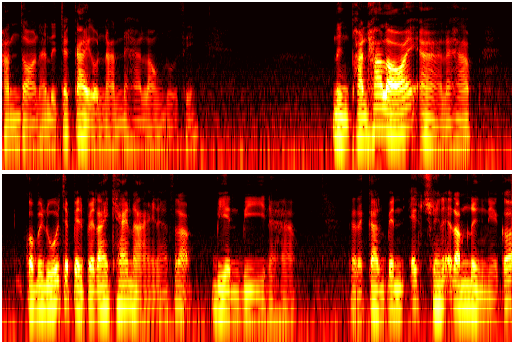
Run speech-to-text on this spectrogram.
พันดอลนะหรือจะใกล้กว่านั้นนะฮะลองดูสิหนึ่งพันห้าร้อยอ่านะครับ ก็ไม่รู้ว่าจะเป็นไปได้แค่ไหนนะสำหรับ BNB นะครับ แต่การเป็น Exchange อันดับหนึ่งเนี่ยก็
